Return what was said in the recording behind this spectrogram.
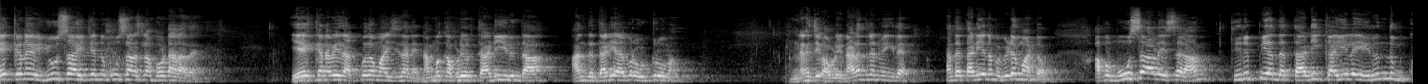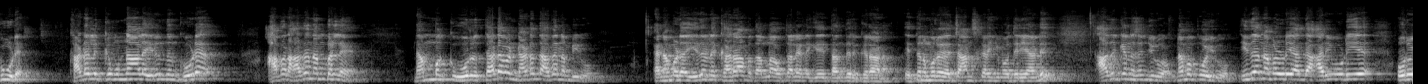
ஏற்கனவே யூஸ் ஆயிடுச்சுன்னு மூசா அலிஸ்லாம் போட்டார் அதை. ஏற்கனவே இது அற்புதம் ஆயிடுச்சு தானே? நமக்கு அப்படி ஒரு தடி இருந்தா அந்த தடி அதுக்கப்புறம் விட்டுருவோம்? நினைச்சு அப்படி நடந்துட்டேன்னு வைங்களேன் அந்த தடியை நம்ம விட மாட்டோம். அப்போ மூசா அலைஹிஸ்ஸலாம் திருப்பி அந்த தடி கையில் இருந்தும் கூட கடலுக்கு முன்னால் இருந்தும் கூட அவர் அதை நம்பலை. நமக்கு ஒரு தடவை நடந்து அதை நம்பிடுவோம். நம்மளோட இதன கராமத் அல்லாஹால எனக்கு தந்திருக்கிறான்? எத்தனை முறை சான்ஸ் கிடைக்குமோ தெரியாது அதுக்கு என்ன செஞ்சுருவோம்? நம்ம போயிடுவோம். இதுதான் நம்மளுடைய அந்த அறிவுடைய ஒரு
